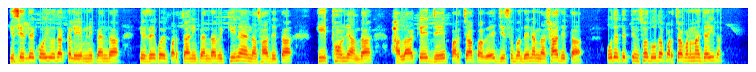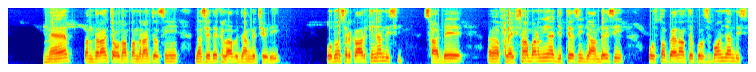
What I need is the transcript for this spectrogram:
ਕਿਸੇ ਜੀ। ਤੇ ਕੋਈ ਉਹਦਾ ਕਲੇਮ ਨਹੀਂ ਪੈਂਦਾ ਕਿਸੇ ਕੋਈ ਪਰਚਾ ਨਹੀਂ ਪੈਂਦਾ ਵੀ ਕਿਹਨੇ ਨਸ਼ਾ ਦਿੱਤਾ ਕਿੱਥੋਂ ਲਿਆਂਦਾ। ਹਾਲਾਂਕਿ ਜੇ ਪਰਚਾ ਪਵੇ ਜਿਸ ਬੰਦੇ ਨੇ ਨਸ਼ਾ ਦਿੱਤਾ ਉਹਦੇ ਤੇ 302 ਦਾ ਪਰਚਾ ਬਣਨਾ ਚਾਹੀਦਾ। ਮੈਂ 15 14 15 ਚ ਅਸੀਂ ਨਸ਼ੇ ਦੇ ਖਿਲਾਫ ਜੰਗ ਛੇੜੀ। ਉਦੋਂ ਸਰਕਾਰ ਕਿਹਨਾਂ ਦੀ ਸੀ? ਸਾਡੇ ਫਲੈਕਸਾਂ ਬਣਨੀਆਂ, ਜਿੱਥੇ ਅਸੀਂ ਜਾਂਦੇ ਸੀ, ਉਸ ਤੋਂ ਪਹਿਲਾਂ ਉੱਥੇ ਪੁਲਿਸ ਪਹੁੰਚ ਜਾਂਦੀ ਸੀ।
